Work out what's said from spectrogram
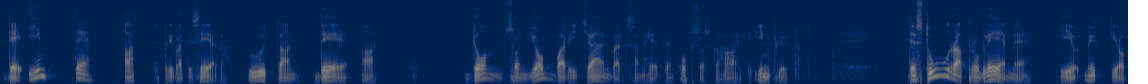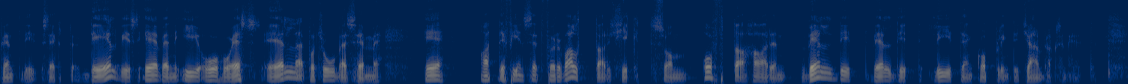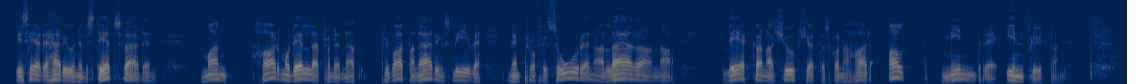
Det är inte att privatisera, utan det att de som jobbar i kärnverksamheten också ska ha ett inflytande. Det stora problemet i mycket offentlig sektor, delvis även i OHS eller på Trobergshemmet, är att det finns ett förvaltarskikt som ofta har en väldigt, väldigt liten koppling till kärnverksamhet. Vi ser det här i universitetsvärlden. Man har modeller från det privata näringslivet, men professorerna, lärarna, läkarna, sjuksköterskorna har allt mindre inflytande.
